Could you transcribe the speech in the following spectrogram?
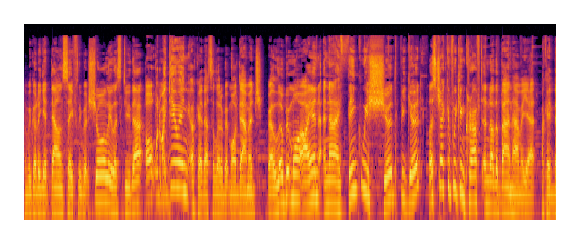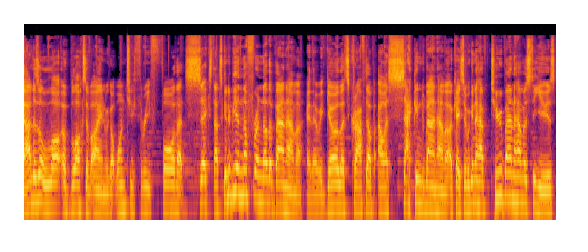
And we got to get down safely but surely. Let's do that. Oh, what am I doing? Okay, that's a little bit more damage. We got a little bit more iron. And then I think we should be good. Let's check if we can craft another banhammer yet. Okay, that is a lot of blocks of iron. We got one, two, three, four. That's six. That's going to be enough for another banhammer. Okay, there we go. Let's craft up our second banhammer. Okay, so we're going to have two banhammers to use.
